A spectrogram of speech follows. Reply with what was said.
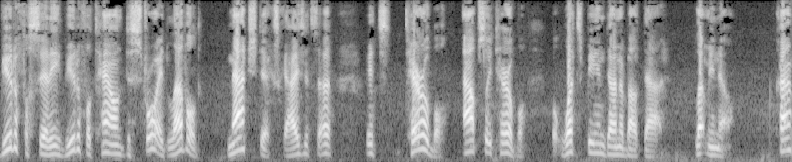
beautiful city, beautiful town, destroyed, leveled, matchsticks, guys. It's a, uh, it's terrible, absolutely terrible. But what's being done about that? Let me know. Okay.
